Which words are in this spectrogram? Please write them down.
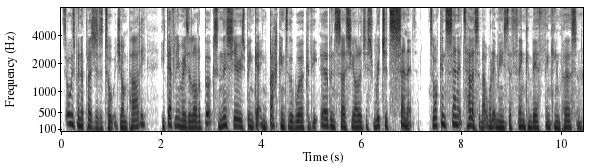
it's always been a pleasure to talk with John Pardy. He definitely reads a lot of books, and this year he's been getting back into the work of the urban sociologist Richard Sennett. So, what can Sennett tell us about what it means to think and be a thinking person?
